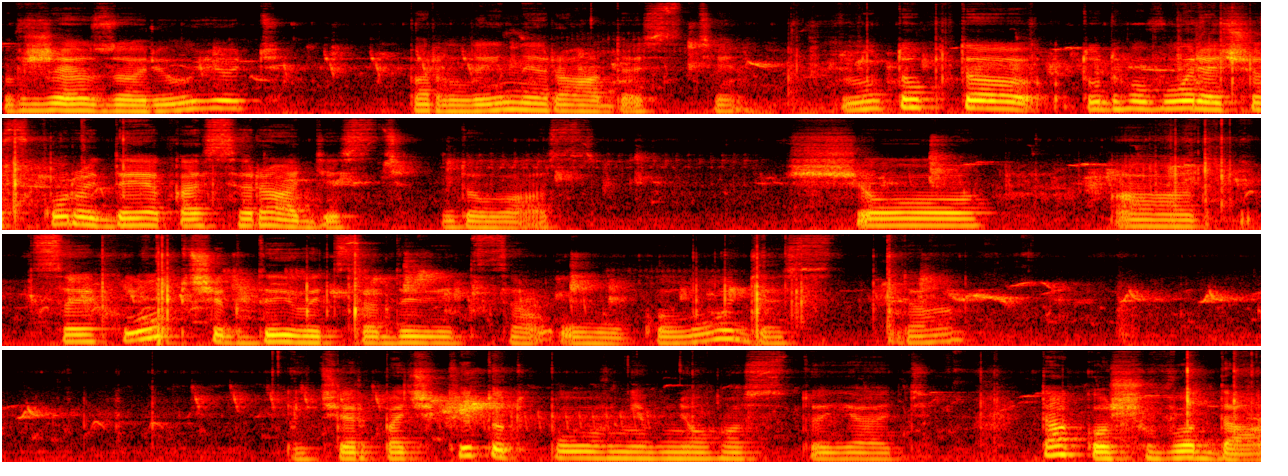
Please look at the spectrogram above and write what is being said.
вже зорюють перлини радості. Ну, тобто, тут говорять, що скоро йде якась радість до вас. Що а, цей хлопчик дивиться, дивиться у колодязь, да? і черпачки тут повні в нього стоять. Також вода,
